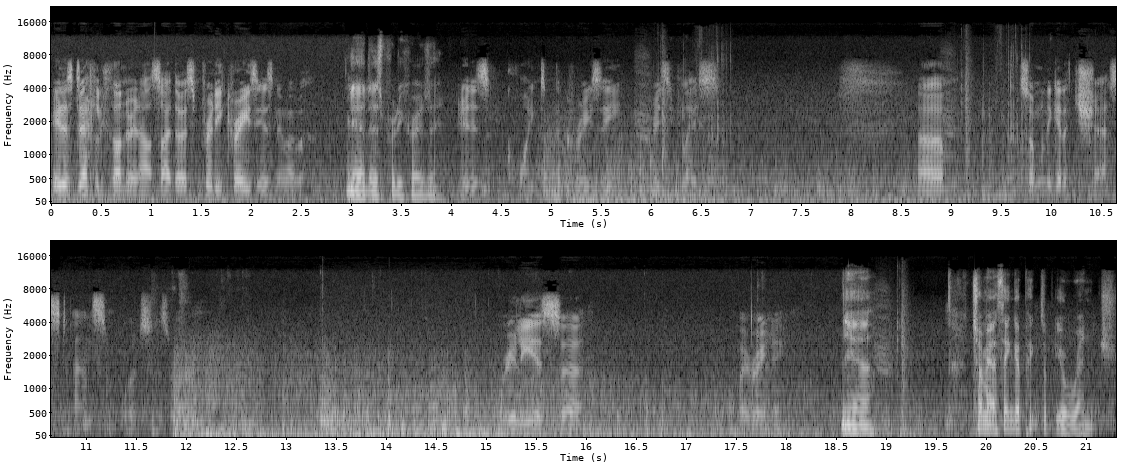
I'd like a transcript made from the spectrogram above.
It is definitely thundering outside, though. It's pretty crazy, isn't it, Weber? Yeah, it is pretty crazy. It is quite the crazy, crazy place. Um, so I'm going to get a chest and some wood as well. Really is uh, quite rainy. Yeah. Tommy, I think I picked up your wrench.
